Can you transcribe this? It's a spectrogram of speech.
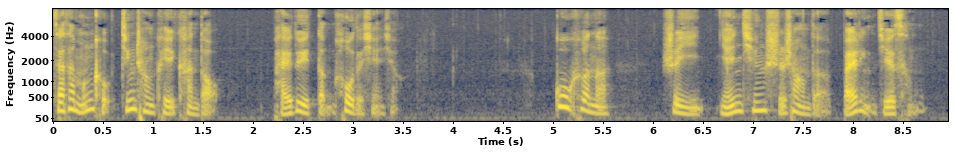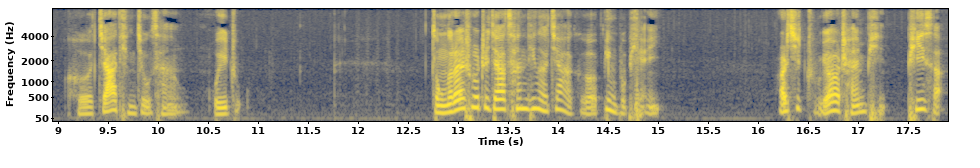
在他门口经常可以看到排队等候的现象。顾客呢是以年轻时尚的白领阶层和家庭就餐为主。总的来说，这家餐厅的价格并不便宜，而其主要产品披萨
